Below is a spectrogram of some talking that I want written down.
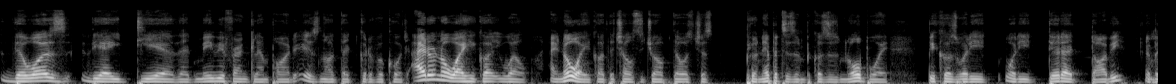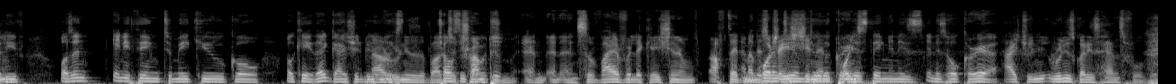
there was the idea that maybe Frank Lampard is not that good of a coach. I don't know why he got. Well, I know why he got the Chelsea job. That was just pure nepotism because he's an old boy. Because what he what he did at Derby, I Mhm. believe, wasn't anything to make you go, okay, that guy should be Now the next. Rooney's about Chelsea to trump coach. him and, and, and survive relegation after And according to him, administration do the and points. greatest thing in his in his whole career. Actually, Rooney's got his hands full there.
